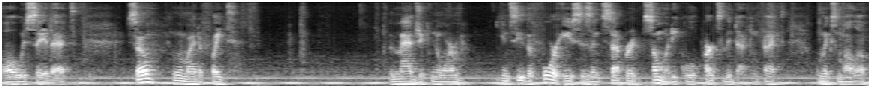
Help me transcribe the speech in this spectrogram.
always say that. So, who am I to fight the magic norm? You can see the four aces in separate, somewhat equal parts of the deck. In fact, we'll mix them all up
